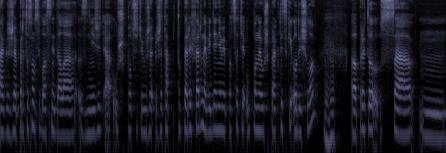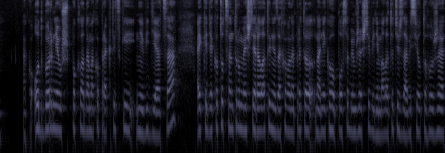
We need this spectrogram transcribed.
takže preto som si vlastne dala znížiť a už pociťujem, že, že tá, to periférne videnie mi v podstate úplne už prakticky odišlo. Uh-huh. A preto sa mm, ako odborne už pokladám ako prakticky nevidiaca, aj keď ako to centrum je ešte relatívne zachované, preto na niekoho pôsobím, že ešte vidím, ale to tiež závisí od toho, že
